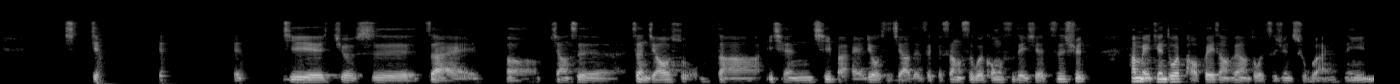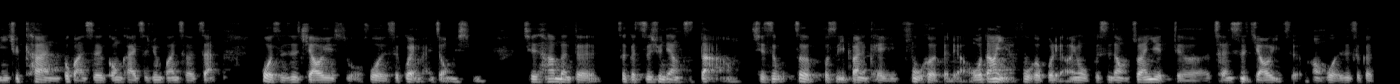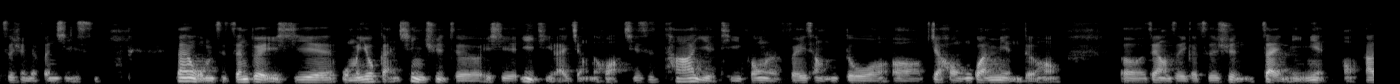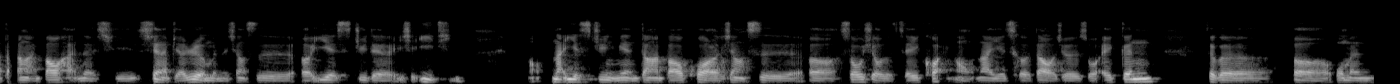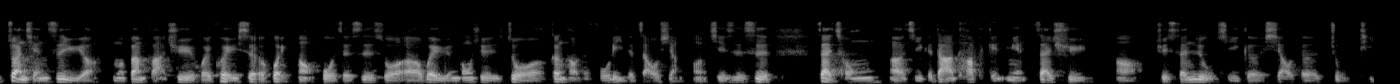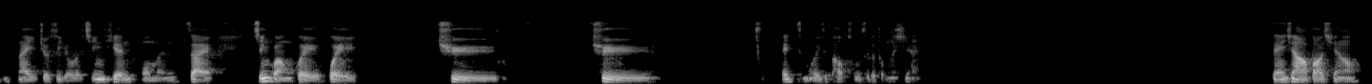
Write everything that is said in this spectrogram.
接就是在呃像是证交所达一千七百六十家的这个上市柜公司的一些资讯。他每天都会跑非常非常多资讯出来，你你去看，不管是公开资讯观测站，或者是交易所，或者是柜买中心，其实他们的这个资讯量之大啊，其实这不是一般人可以负荷得了。我当然也负荷不了，因为我不是那种专业的城市交易者啊，或者是这个资讯的分析师。但是我们只针对一些我们有感兴趣的一些议题来讲的话，其实它也提供了非常多呃比较宏观面的哈。呃，这样子一个资讯在里面哦，它当然包含了其实现在比较热门的，像是呃 ESG 的一些议题哦。那 ESG 里面当然包括了像是呃 social 的这一块哦，那也扯到就是说，哎，跟这个呃我们赚钱之余哦，有没有办法去回馈于社会哦，或者是说呃为员工去做更好的福利的着想哦，其实是再从呃几个大 topic 里面再去。哦，去深入几个小的主题，那也就是有了今天我们在金管会会去去，哎，怎么会一直跑出这个东西啊？等一下啊，抱歉哦，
